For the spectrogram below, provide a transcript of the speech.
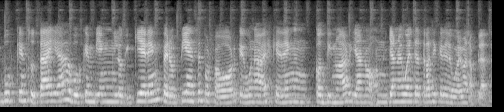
Busquen su talla, busquen bien lo que quieren, pero piensen por favor que una vez que den en continuar ya no, ya no hay vuelta atrás y que le devuelvan la plata.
